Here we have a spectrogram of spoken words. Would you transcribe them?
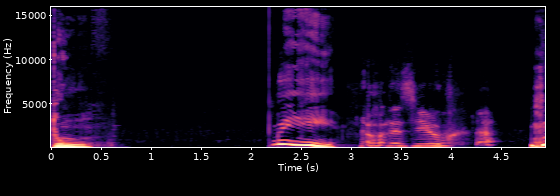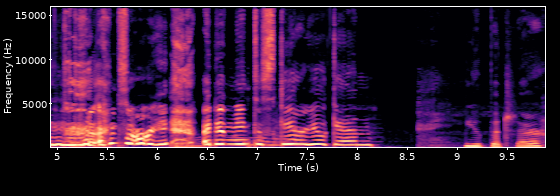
dung. Wee. Oh, it is you. I'm sorry. I didn't mean to scare you again. You put there.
